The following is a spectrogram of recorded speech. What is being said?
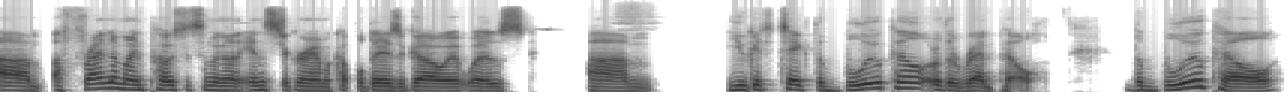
Um, a friend of mine posted something on Instagram a couple days ago. It was um, you get to take the blue pill or the red pill. The blue pill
